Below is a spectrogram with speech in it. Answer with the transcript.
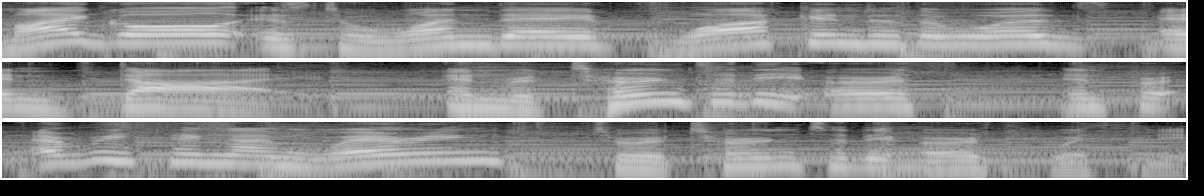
My goal is to one day walk into the woods and die and return to the earth and for everything I'm wearing to return to the earth with me.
